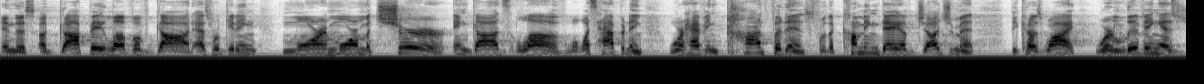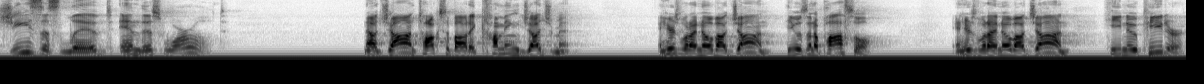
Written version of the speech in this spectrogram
in this agape love of God, as we're getting more and more mature in God's love, what's happening? We're having confidence for the coming day of judgment. Because why? We're living as Jesus lived in this world. Now, John talks about a coming judgment. And here's what I know about John he was an apostle. And here's what I know about John he knew Peter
